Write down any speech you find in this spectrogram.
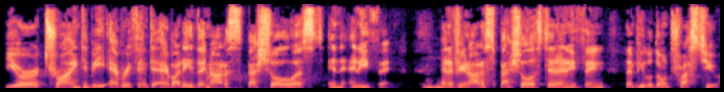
you're trying to be everything to everybody, they're not a specialist in anything. Mm-hmm. And if you're not a specialist in anything, then people don't trust you.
